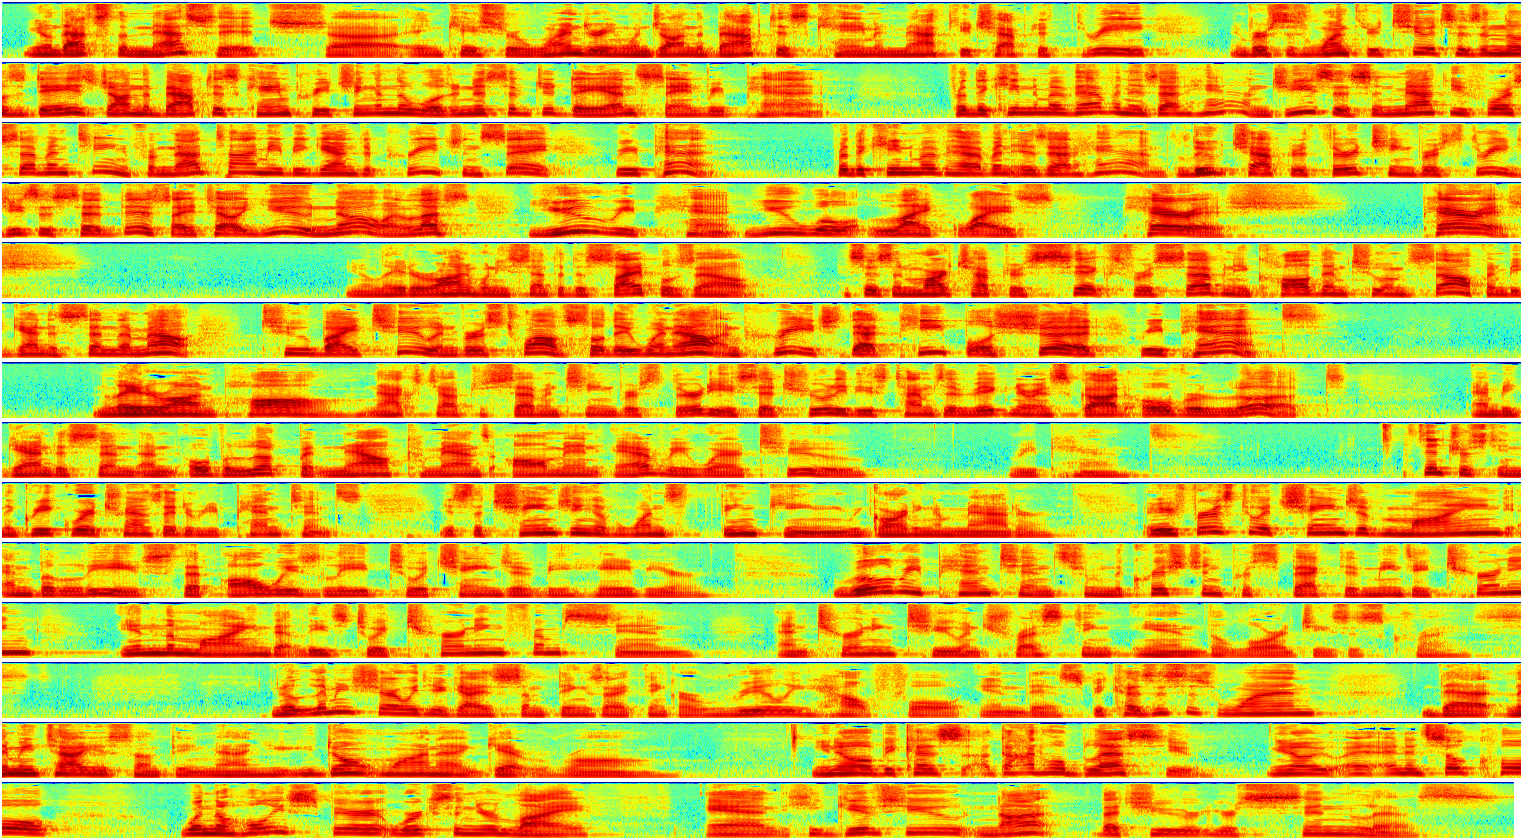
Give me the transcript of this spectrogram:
You know, that's the message, uh, in case you're wondering, when John the Baptist came in Matthew chapter 3, in verses 1 through 2, it says, In those days, John the Baptist came preaching in the wilderness of Judea and saying, Repent, for the kingdom of heaven is at hand. Jesus in Matthew 4 17, from that time he began to preach and say, Repent for the kingdom of heaven is at hand. Luke chapter 13, verse 3, Jesus said this I tell you, no, unless you repent, you will likewise perish. Perish. You know, later on, when he sent the disciples out, it says in Mark chapter 6, verse 7, he called them to himself and began to send them out two by two. In verse 12, so they went out and preached that people should repent. And later on, Paul, in Acts chapter 17, verse 30, he said, Truly, these times of ignorance God overlooked and began to send, and overlooked, but now commands all men everywhere to repent. It's interesting. The Greek word translated repentance is the changing of one's thinking regarding a matter. It refers to a change of mind and beliefs that always lead to a change of behavior. Real repentance from the Christian perspective means a turning in the mind that leads to a turning from sin and turning to and trusting in the Lord Jesus Christ. You know, let me share with you guys some things that I think are really helpful in this because this is one that, let me tell you something, man, you, you don't want to get wrong. You know, because God will bless you. You know, and it's so cool when the Holy Spirit works in your life and he gives you not that you, you're sinless,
